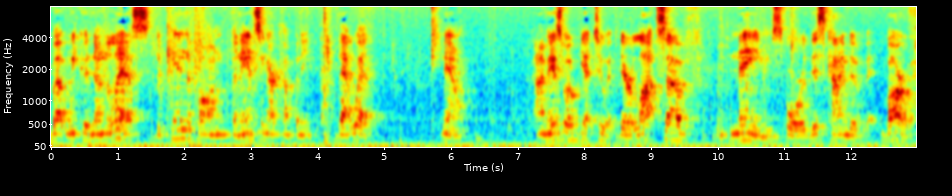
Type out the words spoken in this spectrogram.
but we could nonetheless depend upon financing our company that way. Now, I may as well get to it. There are lots of names for this kind of borrowing.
